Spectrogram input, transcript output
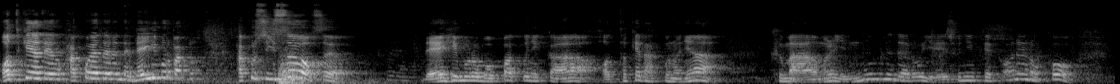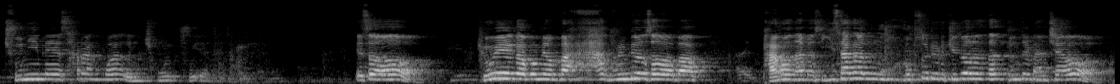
어떻게 해야 돼요? 바꿔야 되는데 내 힘으로 바꿀, 바꿀 수 있어요 없어요? 내 힘으로 못 바꾸니까 어떻게 바꾸느냐? 그 마음을 있는 그대로 예수님께 꺼내놓고 주님의 사랑과 은총을 구해야 되는 거예요. 그래서 교회에 가보면 막 울면서 막 방언하면서 이상한 목소리로 기도하는 분들 많죠.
